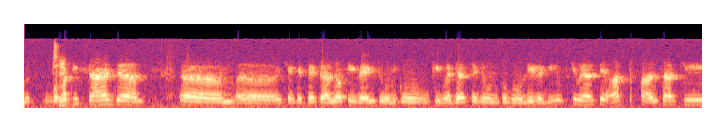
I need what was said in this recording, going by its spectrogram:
बहुत ही शायद क्या कहते हैं टर्न ऑफ़ इवेंट जो उनको की वजह से जो उनको गोली लगी उसकी वजह से अब खान साहब की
